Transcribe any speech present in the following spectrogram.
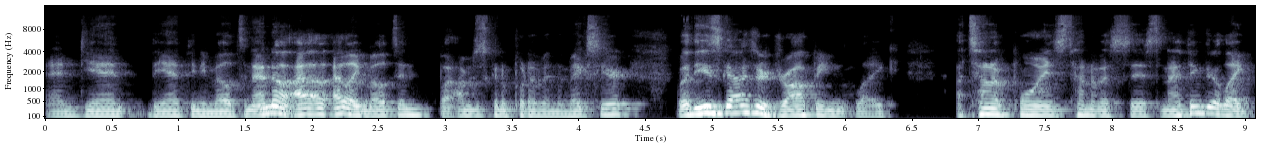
and Dan, the Anthony Milton. I know I, I like Milton, but I'm just gonna put him in the mix here. But these guys are dropping like a ton of points, ton of assists, and I think they're like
